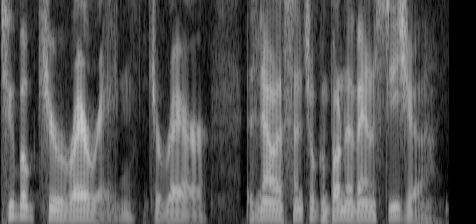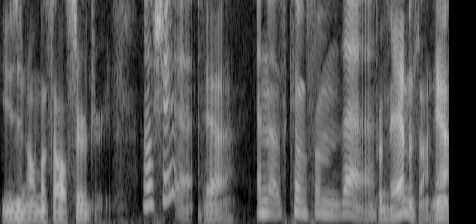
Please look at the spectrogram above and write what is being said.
tubocurarine, curare, is now an essential component of anesthesia used in almost all surgeries. oh shit. Yeah. And that's come from there. From the Amazon, yeah.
